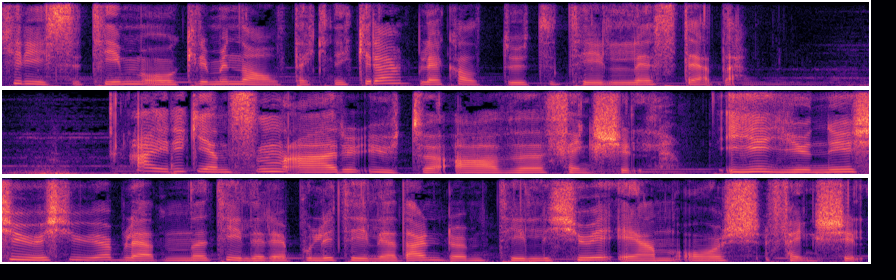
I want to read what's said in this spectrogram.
kriseteam og kriminalteknikere ble kalt ut til stedet. Eirik Jensen er ute av fengsel. I juni 2020 ble den tidligere politilederen dømt til 21 års fengsel.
